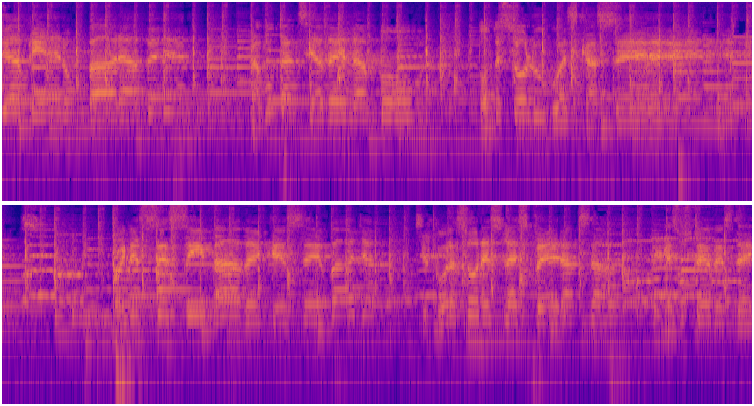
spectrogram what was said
Se abrieron para ver la abundancia del amor, donde solo hubo escasez. No hay necesidad de que se vaya, si el corazón es la esperanza, denles ustedes de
